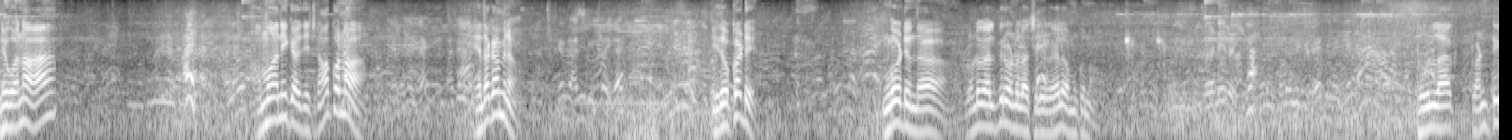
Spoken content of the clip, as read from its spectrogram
నువ్వు కొన్నావా? అమ్మ నీకు అది తెచ్చినావా? కొన్నావా? ఎంత కమ్మినావు? ఇది ఒక్కటి. ఇంకోటి ఉందా? రెండు కలిపి రెండు లక్షల ఇరవై వేలు అమ్ముకున్నాం. టూ ల్యాక్ ట్వంటీ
